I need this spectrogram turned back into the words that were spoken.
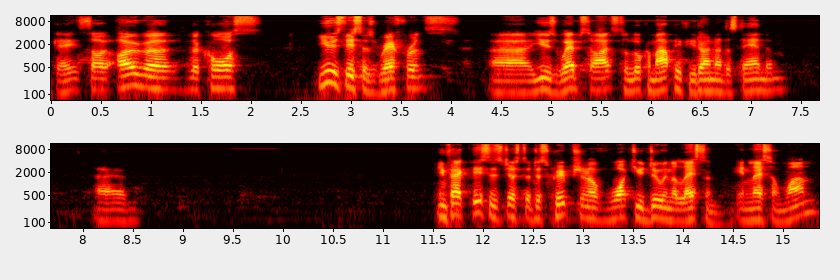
Okay, so over the course, use this as reference. Uh, use websites to look them up if you don't understand them. Um, in fact, this is just a description of what you do in the lesson. In lesson one,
